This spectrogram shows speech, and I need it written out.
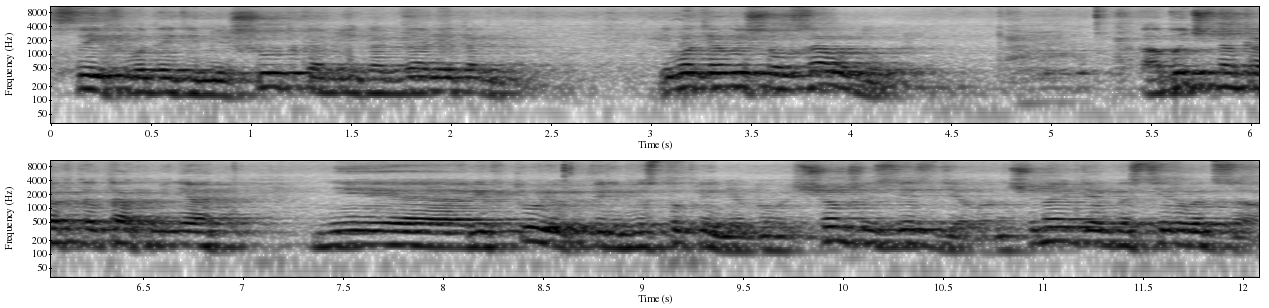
с их вот этими шутками и так далее, и так далее. И вот я вышел в зал и думаю, обычно как-то так меня не рихтуют перед выступлением, думаю, в чем же здесь дело? Начинаю диагностировать зал.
